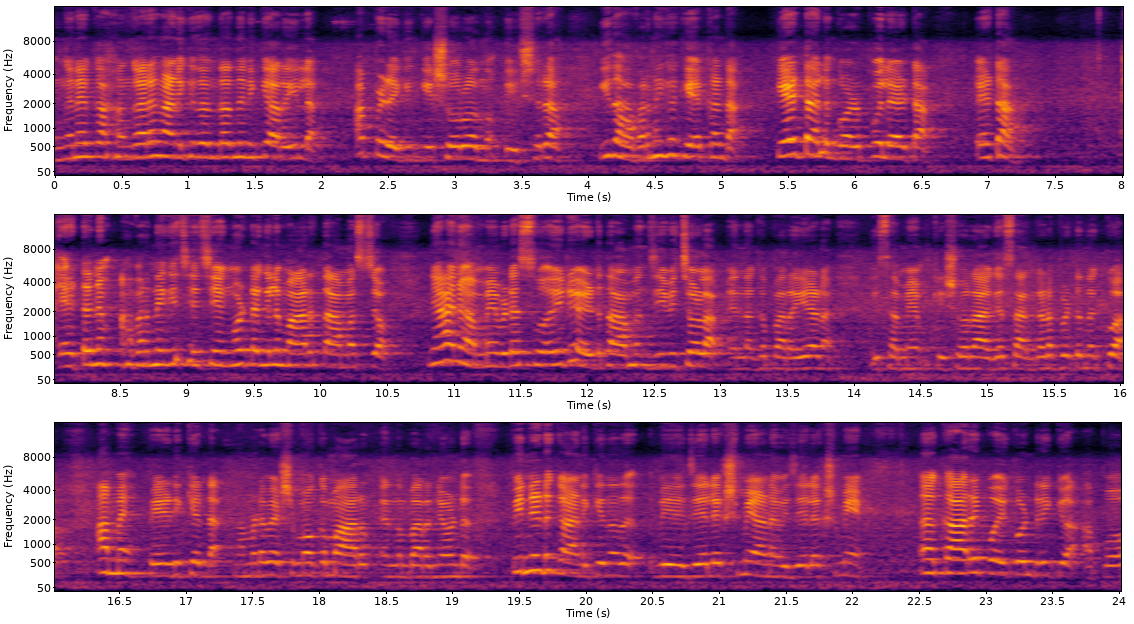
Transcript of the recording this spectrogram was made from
ഇങ്ങനെയൊക്കെ അഹങ്കാരം കാണിക്കുന്നത് എന്താണെന്ന് എനിക്കറിയില്ല. അപ്പോഴേക്കും കിഷോർ വന്നു. ഈശ്വര ഇത് അവർണിക കേൾക്കണ്ട കേട്ടാലും കുഴപ്പമില്ല ഏട്ടാ. ഏട്ടാ ഏട്ടനും അപർണയ്ക്ക് ചേച്ചി എങ്ങോട്ടെങ്കിലും മാറി താമസിച്ചോ? ഞാനും അമ്മ ഇവിടെ സ്വൈര്യമായിട്ട് താമസം ജീവിച്ചോളാം എന്നൊക്കെ പറയാണ് ഈ സമയം കിഷോർ ആകെ സങ്കടപ്പെട്ട് നിൽക്കുക അമ്മ പേടിക്കണ്ട. നമ്മുടെ വിഷമമൊക്കെ മാറും എന്നും പറഞ്ഞുകൊണ്ട് പിന്നീട് കാണിക്കുന്നത് വിജയലക്ഷ്മിയാണ്. വിജയലക്ഷ്മിയെ കാറിൽ പോയിക്കൊണ്ടിരിക്കുക അപ്പോൾ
